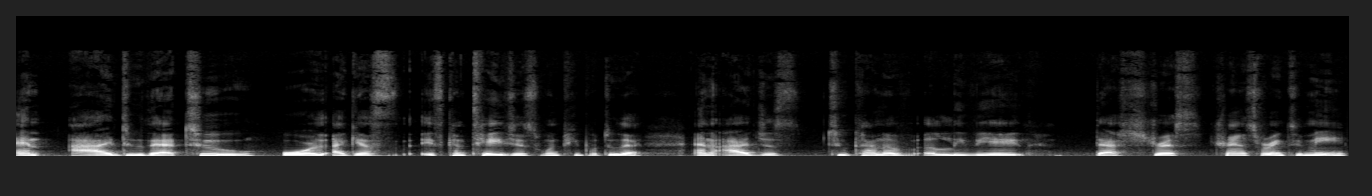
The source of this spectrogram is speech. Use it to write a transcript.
And I do that too, or I guess it's contagious when people do that. And I just to kind of alleviate that stress transferring to me,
